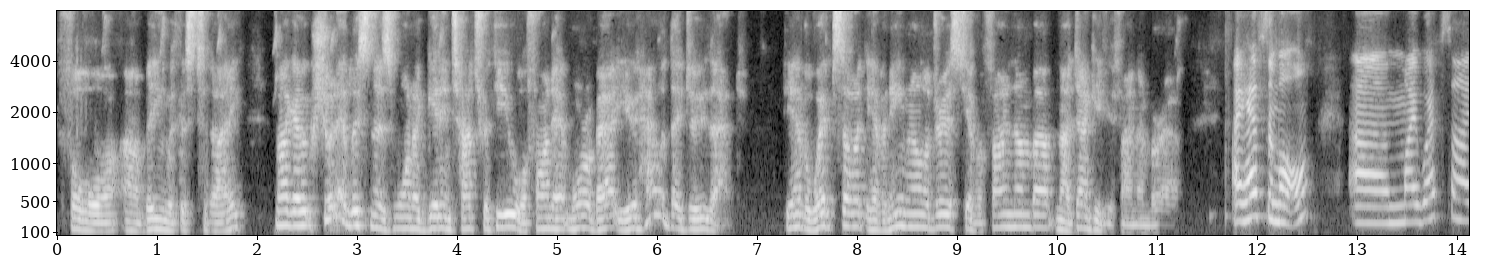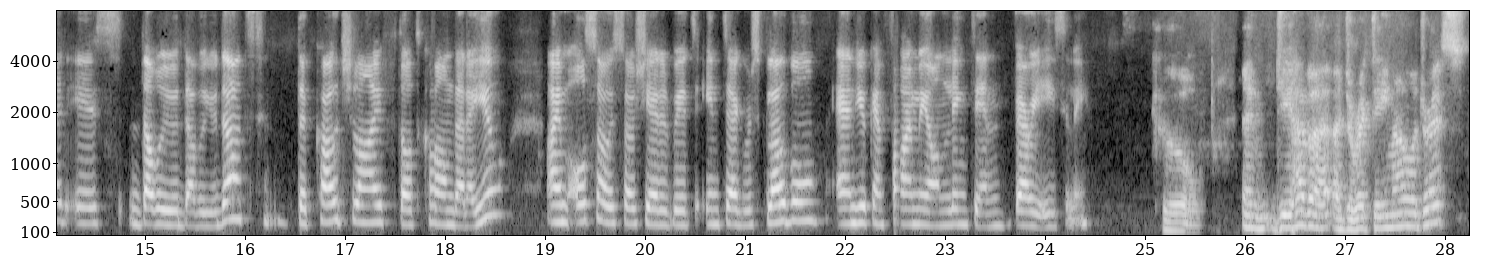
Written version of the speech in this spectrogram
for uh, being with us today. Margo, should our listeners want to get in touch with you or find out more about you, how would they do that? Do you have a website? Do you have an email address? Do you have a phone number? No, don't give your phone number out. I have them all. Um, my website is www.thecoachlife.com.au. I'm also associated with Integris Global, and you can find me on LinkedIn very easily. Cool. And do you have a, a direct email address?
